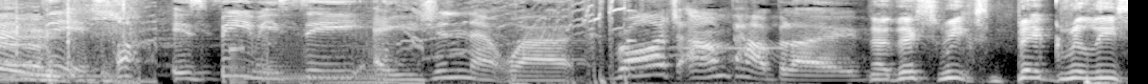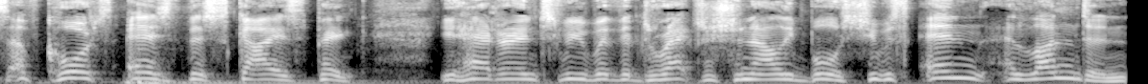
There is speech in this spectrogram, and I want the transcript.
This is BBC Asian Network. Raj and Pablo. Now, this week's big release, of course, is The Sky is Pink. You had her interview with the director, Shonali Bose. She was in London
